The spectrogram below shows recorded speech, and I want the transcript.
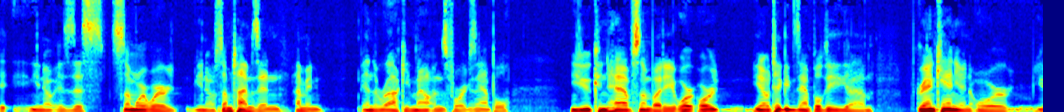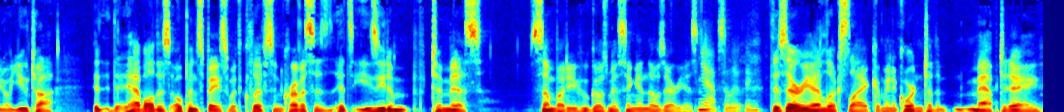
You know, is this somewhere where, you know, sometimes in I mean in the Rocky Mountains, for example, you can have somebody or or you know, take example the um, Grand Canyon or you know, Utah it, they have all this open space with cliffs and crevices. It's easy to to miss somebody who goes missing in those areas. Yeah, absolutely. This area looks like, I mean, according to the map today,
